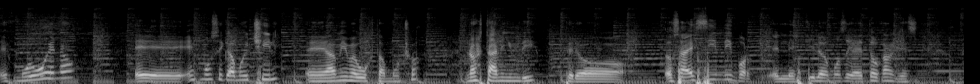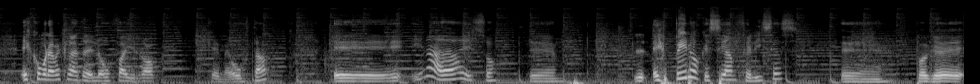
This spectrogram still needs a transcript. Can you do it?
es muy bueno. Eh, es música muy chill. eh, a mí me gusta mucho. No es tan indie, pero. O sea, es indie por el estilo de música que tocan, que es. Es como una mezcla entre lo-fi y rock que me gusta. Y nada, eso. Espero que sean felices. Eh, porque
